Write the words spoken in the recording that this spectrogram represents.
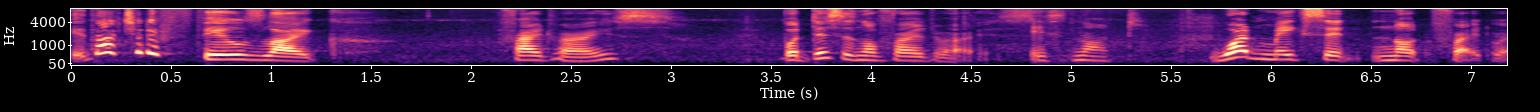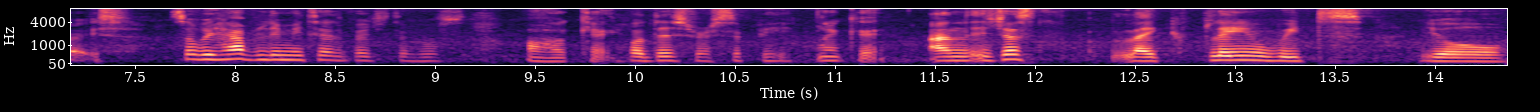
it actually feels like fried rice, but this is not fried rice. It's not. What makes it not fried rice? So we have limited vegetables. Oh, okay. For this recipe. Okay. And it's just like playing with your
